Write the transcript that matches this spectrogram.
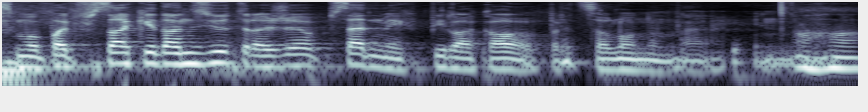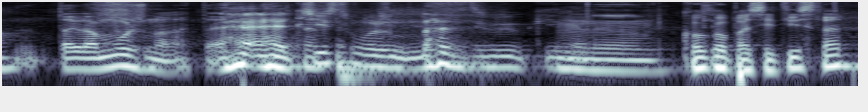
smo pač vsak dan zjutraj, že ob sedmih, pila kavo pred salonom. ne. In Tako da možno, da te, čisto možno, da si bil kino. Koliko pa si ti star?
